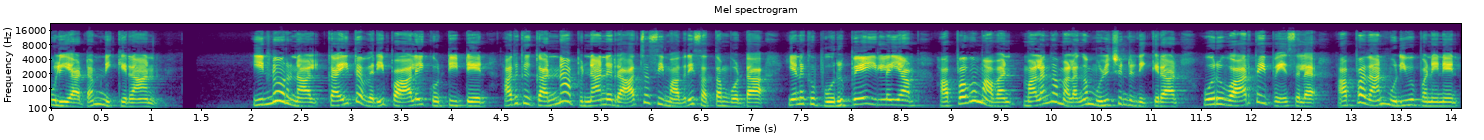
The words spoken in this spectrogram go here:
புலியாட்டம் நிற்கிறான் இன்னொரு நாள் கை தவறி பாலை கொட்டிட்டேன். அதுக்கு கண்ணா பின்னான்னு ராட்சசி மாதிரி சத்தம் போட்டா. எனக்கு பொறுப்பே இல்லையாம். அப்பவும் அவன் மலங்க மலங்க முழிச்சுண்டு நிற்கிறான். ஒரு வார்த்தை பேசல. அப்பதான் முடிவு பண்ணினேன்.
